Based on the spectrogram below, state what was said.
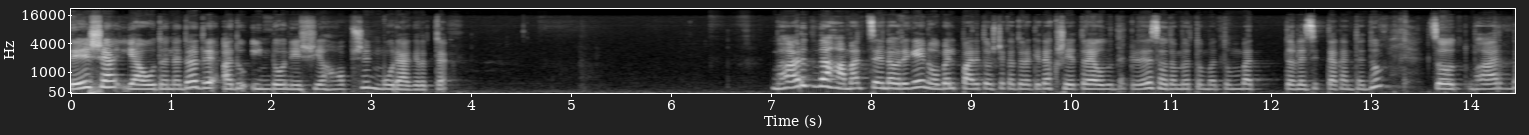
ದೇಶ ಯಾವುದು ಅನ್ನೋದಾದರೆ ಅದು ಇಂಡೋನೇಷ್ಯಾ ಆಪ್ಷನ್ ಮೂರಾಗಿರುತ್ತೆ. ಭಾರತದ ಅಹಮದ್ ಸೇನ್ ಅವರಿಗೆ ನೊಬೆಲ್ ಪಾರಿತೋಷಕ ದೊರಕಿದ ಕ್ಷೇತ್ರ ಯಾವುದು ಅಂತ ಕೇಳಿದರೆ ಸಾವಿರದ ಒಂಬೈನೂರ ತೊಂಬತ್ತೊಂಬತ್ತರಲ್ಲಿ ಸಿಗ್ತಕ್ಕಂಥದ್ದು ಸೊ, ಭಾರತದ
